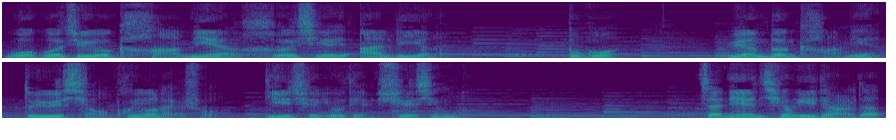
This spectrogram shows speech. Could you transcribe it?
我国就有卡面和谐案例了。不过，原本卡面对于小朋友来说，的确有点血腥了。再年轻一点的，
